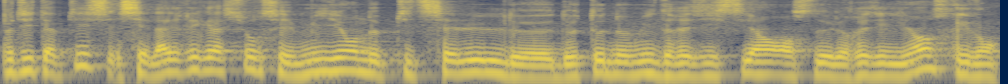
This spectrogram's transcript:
petit à petit, c'est l'agrégation de ces millions de petites cellules d'autonomie, de, résistance, de résilience qui vont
